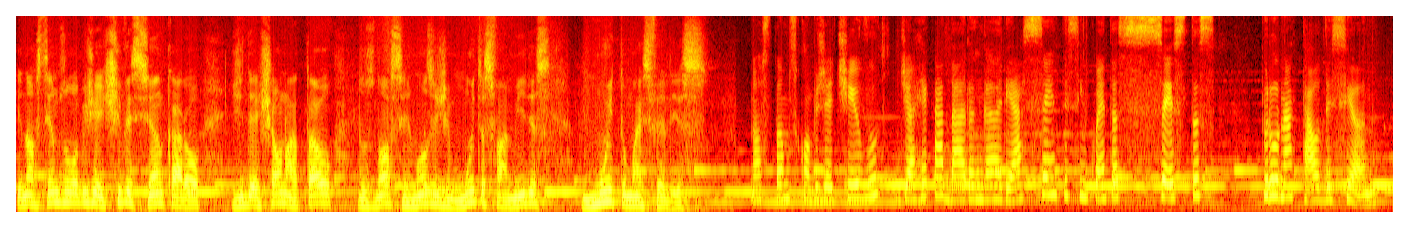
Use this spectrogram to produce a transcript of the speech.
e nós temos um objetivo esse ano, Carol, de deixar o Natal dos nossos irmãos e de muitas famílias muito mais feliz. Nós estamos com o objetivo de arrecadar, angariar 150 cestas para o Natal desse ano.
